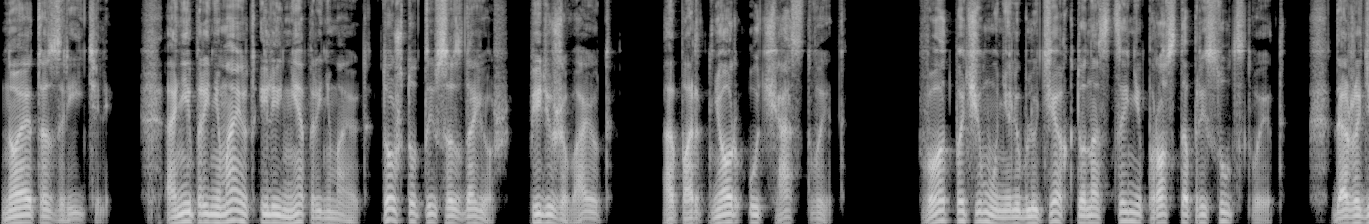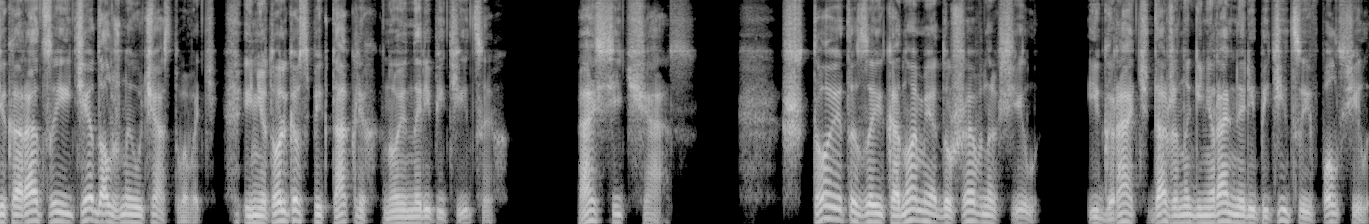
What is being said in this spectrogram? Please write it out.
но это зрители. Они принимают или не принимают то, что ты создаешь, переживают, а партнер участвует. Вот почему не люблю тех, кто на сцене просто присутствует. Даже декорации и те должны участвовать, и не только в спектаклях, но и на репетициях. А сейчас? Что это за экономия душевных сил? Играть даже на генеральной репетиции в полсилы.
